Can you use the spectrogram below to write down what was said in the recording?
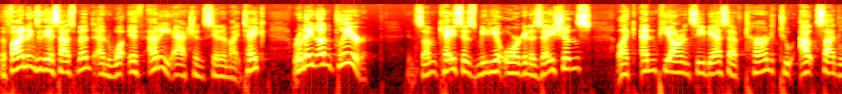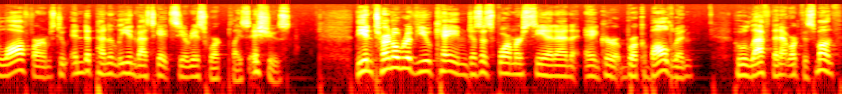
the findings of the assessment and what, if any, action CNN might take remain unclear. In some cases, media organizations like NPR and CBS have turned to outside law firms to independently investigate serious workplace issues. The internal review came just as former CNN anchor Brooke Baldwin who left the network this month,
